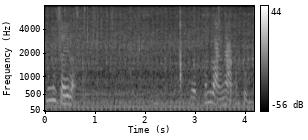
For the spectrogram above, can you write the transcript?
มันไม่ใส่ล่ะเดี๋ยวมันหลังหนักมันตุ่มไป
